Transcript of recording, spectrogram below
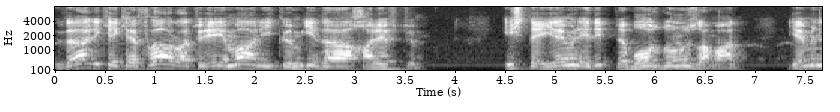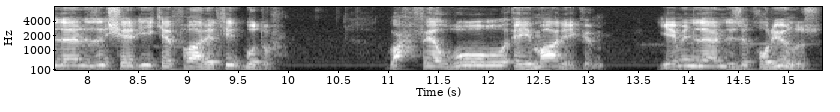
ذَٰلِكَ كَفَارَةُ اَيْمَانِكُمْ اِذَا خَلَفْتُمْ İşte yemin edip de bozduğunuz zaman yeminlerinizin şer'i kefareti budur. وَحْفَظُوا اَيْمَانِكُمْ Yeminlerinizi koruyunuz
